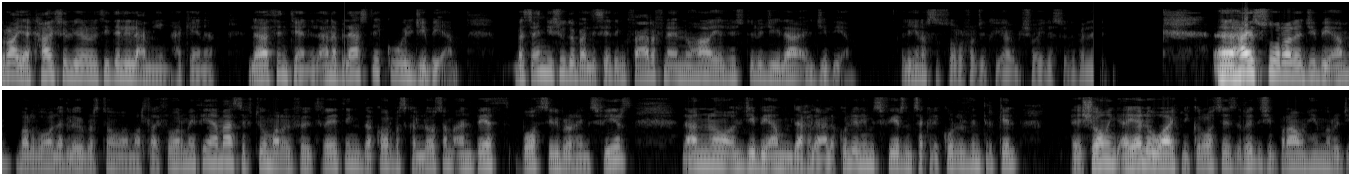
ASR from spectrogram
برأيك هاي cellularity دليل مين حكينا؟ لثنتين ال anaplastic وال GBM. بس عندي pseudopalisading فعرفنا إنه هاي ال histology لل GBM اللي هي نفس الصورة اللي فرجيتك إياها قبل شوي لل pseudopalisading آه هاي الصورة لل GBM برضه ل glioblastoma multiforme فيها massive tumor infiltrating the corpus callosum and both both cerebral hemispheres لأنه ال GBM داخلة على كل ال hemispheres مسكرة كل ال ventricle showing a yellow white necrosis reddish brown hemorrhage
